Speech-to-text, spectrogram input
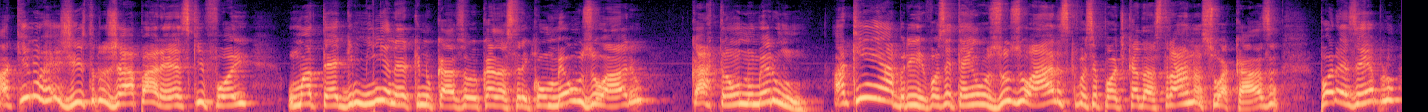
Aqui no registro já aparece que foi uma tag minha, né? Que no caso eu cadastrei com o meu usuário, cartão número 1. Aqui em abrir você tem os usuários que você pode cadastrar na sua casa. Por exemplo,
